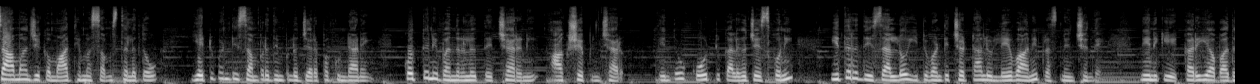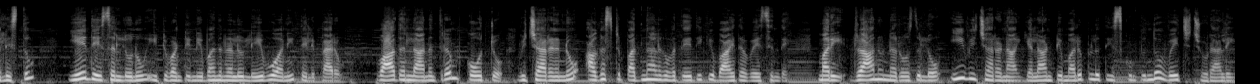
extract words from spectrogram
సామాజిక మాధ్యమ సంస్థలతో ఎటువంటి సంప్రదింపులు జరపకుండానే కొత్త నిబంధనలు తెచ్చారని ఆక్షేపించారు. దీంతో కోర్టు కలగజేసుకుని ఇతర దేశాల్లో ఇటువంటి చట్టాలు లేవా అని ప్రశ్నించింది. దీనికి కరియా బదిలిస్తూ ఏ దేశంలోనూ ఇటువంటి నిబంధనలు లేవు అని తెలిపారు. వాదనల అనంతరం కోర్టు విచారణను ఆగస్టు పద్నాలుగవ తేదీకి వాయిదా వేసింది. మరి రానున్న రోజుల్లో ఈ విచారణ ఎలాంటి మరుపులు తీసుకుంటుందో వేచి చూడాలి.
